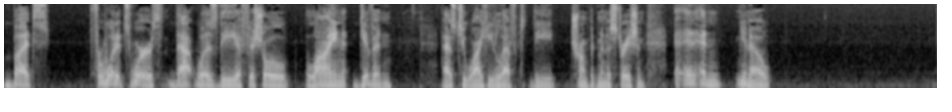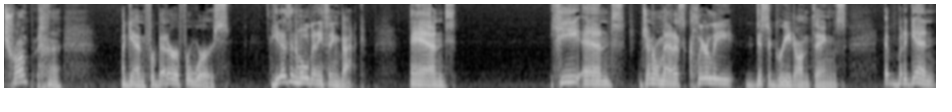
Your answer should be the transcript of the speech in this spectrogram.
but for what it's worth, that was the official line given as to why he left the Trump administration. And, and you know, Trump, again, for better or for worse, he doesn't hold anything back. And he and General Mattis clearly disagreed on things. But again,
